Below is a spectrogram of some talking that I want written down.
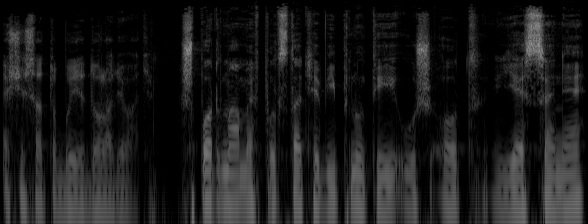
ešte sa to bude doľaďovať. Šport máme v podstate vypnutý už od jesene.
